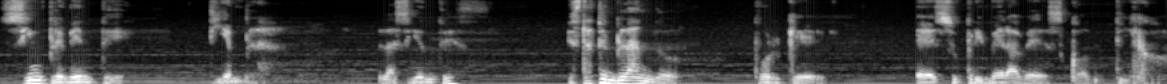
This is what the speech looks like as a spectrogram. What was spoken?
simplemente tiembla. ¿La sientes? Está temblando porque es su primera vez contigo.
